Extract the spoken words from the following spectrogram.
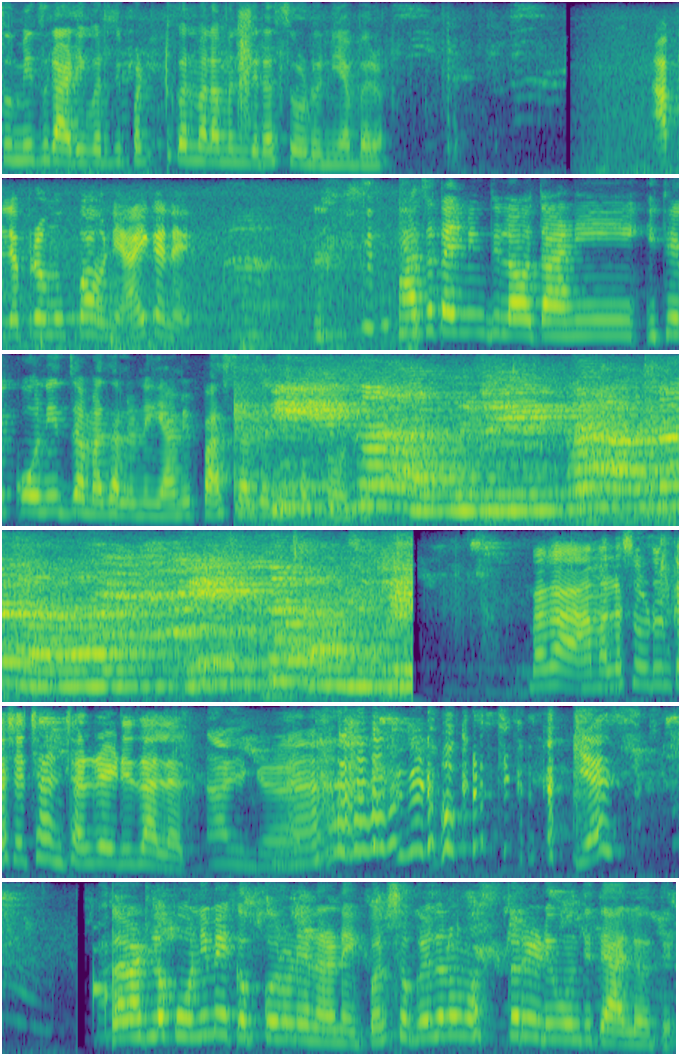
तुम्हीच गाडीवरती पटकन मला मंदिरात सोडून या बरं. आपल्या प्रमुख पाहुणे आहे का नाही? ह्याचा टायमिंग दिला होता आणि इथे कोणीच जमा झालं नाही आम्ही पाच सहा जणी फक्त होतो. बघा आम्हाला सोडून कशा छान छान रेडी झाल्यात. येस मला वाटलं कोणी मेकअप करून येणार नाही पण सगळेजण मस्त रेडी होऊन तिथे आले होते.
